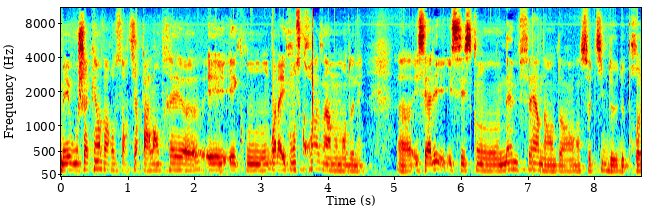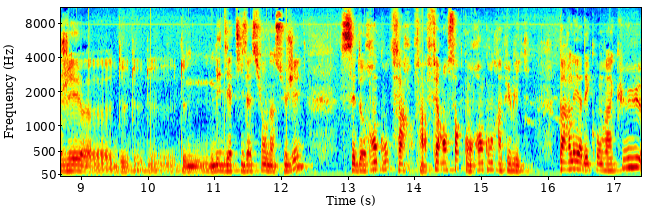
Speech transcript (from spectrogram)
mais où chacun va ressortir par l'entrée euh, et, qu'on voilà, qu'on se croise à un moment donné. Euh, et c'est ce qu'on aime faire dans, ce type de, projet euh, de, de, médiatisation d'un sujet, c'est de faire, enfin, faire en sorte qu'on rencontre un public parler à des convaincus,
